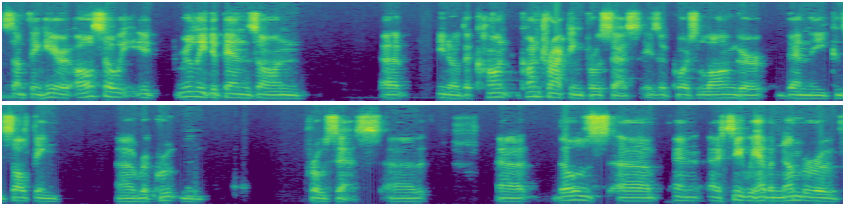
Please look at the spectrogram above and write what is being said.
something here, also it really depends on, uh, you know, the con- contracting process is of course longer than the consulting uh, recruitment process. Uh, uh, those, uh, and I see we have a number of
